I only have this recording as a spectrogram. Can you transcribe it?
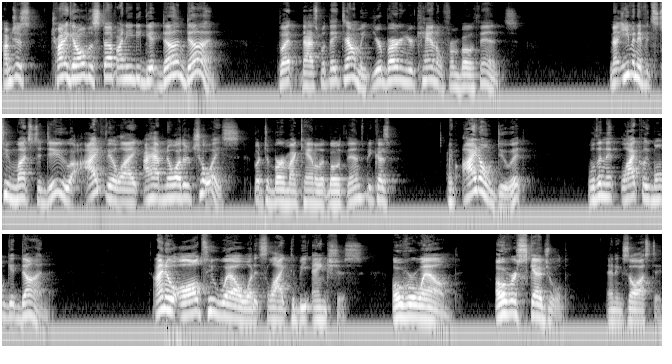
I'm just trying to get all the stuff I need to get done done. But that's what they tell me. You're burning your candle from both ends. Now, even if it's too much to do, I feel like I have no other choice but to burn my candle at both ends because if I don't do it, well, then it likely won't get done. I know all too well what it's like to be anxious, overwhelmed, overscheduled, and exhausted.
